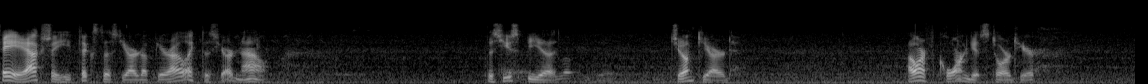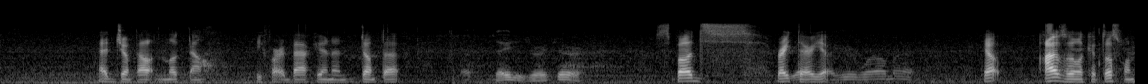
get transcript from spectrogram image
Hey, actually, he fixed this yard up here. I like this yard now. This used to be a junkyard. I wonder if corn gets stored here. I'd jump out and look now before I back in and dump that. That's potatoes right there. Spuds right there, yep. Right here where I'm at. Yep. I was gonna look at this one.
